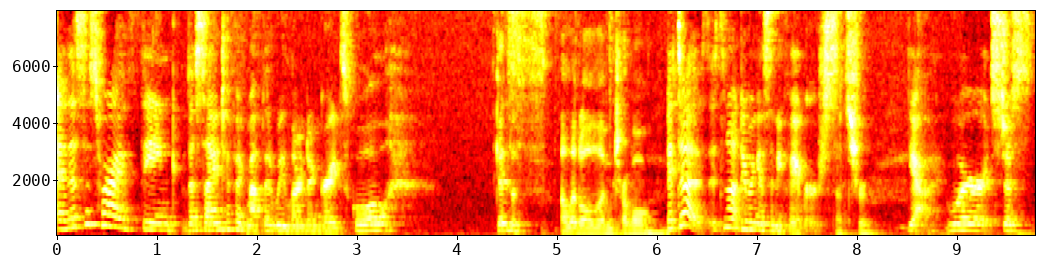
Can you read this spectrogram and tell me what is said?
And this is where I think the scientific method we learned in grade school, Gets Is- us a little in trouble. it does. It's not doing us any favors. That's true. Yeah, where it's just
